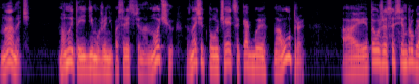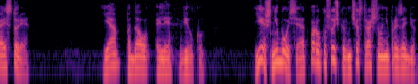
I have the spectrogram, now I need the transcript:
«На ночь. Но мы-то едим уже непосредственно ночью, значит, получается как бы на утро. А это уже совсем другая история». Я подал Эле вилку. «Ешь, не бойся, от пару кусочков ничего страшного не произойдет.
